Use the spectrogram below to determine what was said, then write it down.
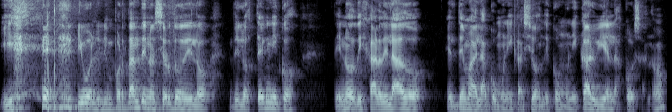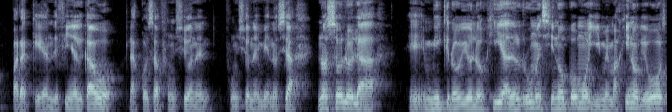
Y, bueno, lo importante, ¿no es cierto?, de, lo, de los técnicos, de no dejar de lado el tema de la comunicación, de comunicar bien las cosas, ¿no? Para que en fin y al cabo las cosas funcionen, funcionen bien. O sea, no solo la eh, microbiología del rumen, sino cómo, y me imagino que vos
